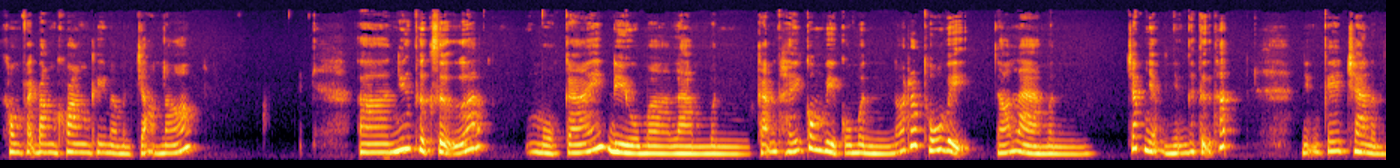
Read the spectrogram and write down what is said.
không phải băn khoăn khi mà mình chọn nó. À, nhưng thực sự á một cái điều mà làm mình cảm thấy công việc của mình nó rất thú vị đó là mình chấp nhận những cái thử thách những cái challenge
